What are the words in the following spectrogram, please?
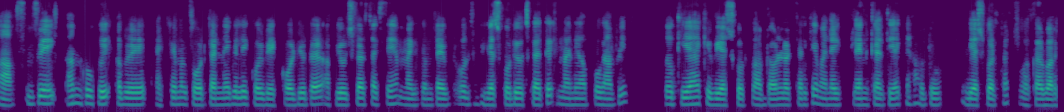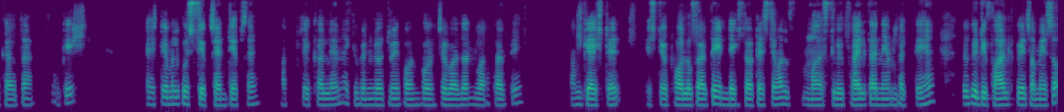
हाँ वे हमको कोई, अब एच कोड करने के लिए कोई भी कोड यूटर आप यूज़ कर सकते हैं। Maximum type V S code use करते हैं। मैंने आपको यहाँ पे तो किया है कि वी एस कोड को आप डाउनलोड करके मैंने एक्सप्लेन कर दिया कि how to V S code पर वर्कर वर्क करता है okay H T M L कुछ टिप्स एंड टिप्स है। आप चेक कर लेना कि विंडोज़ में कौन कौन से वर्जन वर्क करते हैं। हम क्या स्टेप फॉलो करते हैं? इंडेक्स डॉट एस्टेमल मस्ट भी फ़ाइल का नेम रखते हैं, क्योंकि डिफ़ॉल्ट पेज हमेशा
